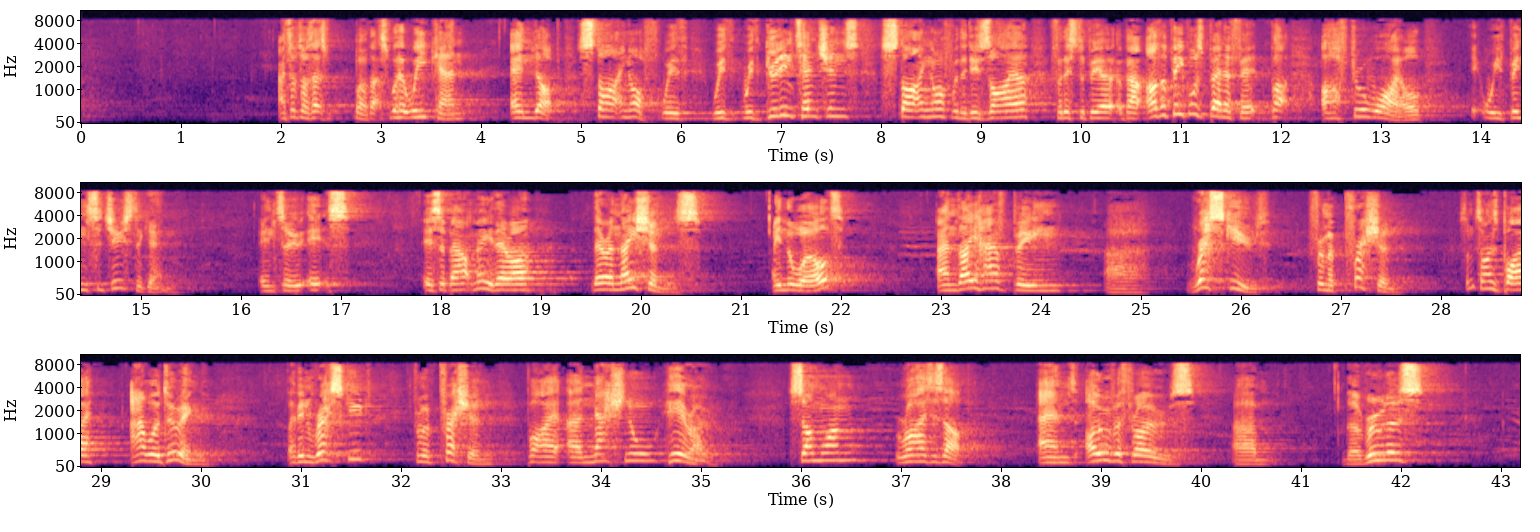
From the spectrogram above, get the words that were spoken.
And sometimes that's, well, that's where we can end up. Starting off with, with, with good intentions, starting off with a desire for this to be a, about other people's benefit, but after a while, it, we've been seduced again into it's, it's about me. There are there are nations in the world, and they have been uh, rescued from oppression, sometimes by our doing. They've been rescued from oppression by a national hero. Someone rises up and overthrows um, the rulers,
